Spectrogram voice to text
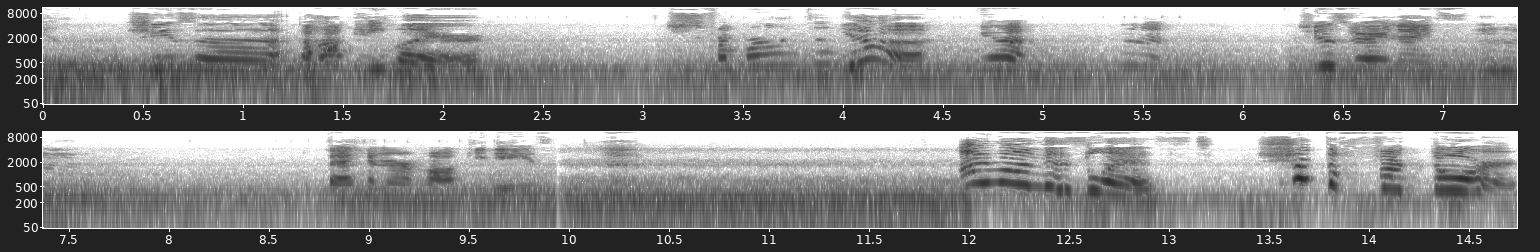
Kellar. She's a hockey? player. She's from Burlington. Yeah. Yeah. Hmm. She was very nice Mm-hmm. back in her hockey days. I'm on this list. Shut the front door.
